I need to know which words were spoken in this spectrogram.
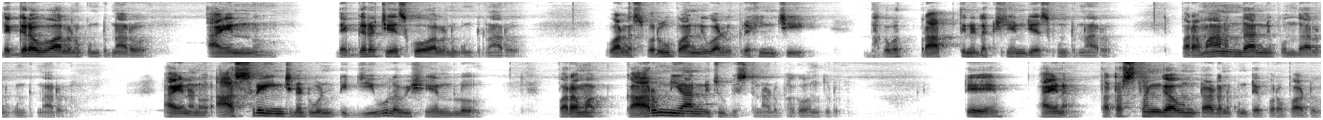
దగ్గర అవ్వాలనుకుంటున్నారో ఆయన్ను దగ్గర చేసుకోవాలనుకుంటున్నారో వాళ్ళ స్వరూపాన్ని వాళ్ళు గ్రహించి భగవత్ ప్రాప్తిని లక్ష్యం చేసుకుంటున్నారు పరమానందాన్ని పొందాలనుకుంటున్నారు ఆయనను ఆశ్రయించినటువంటి జీవుల విషయంలో పరమ కారుణ్యాన్ని చూపిస్తున్నాడు భగవంతుడు. అంటే ఆయన తటస్థంగా ఉంటాడనుకుంటే పొరపాటు.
